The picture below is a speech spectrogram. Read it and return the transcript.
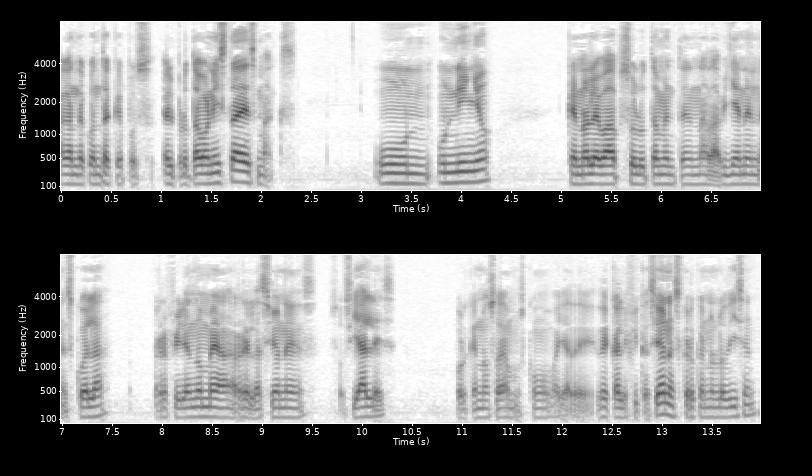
Hagan de cuenta que pues el protagonista es Max, un, un niño que no le va absolutamente nada bien en la escuela, refiriéndome a relaciones sociales, porque no sabemos cómo vaya de, calificaciones, creo que no lo dicen.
